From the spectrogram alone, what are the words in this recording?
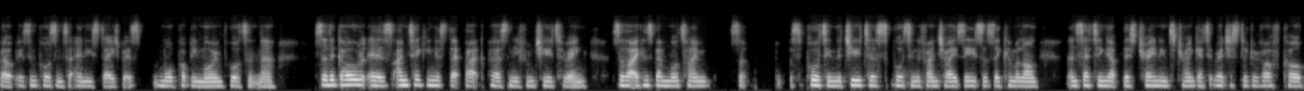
well, it's important at any stage, but it's more probably more important now. So the goal is I'm taking a step back personally from tutoring so that I can spend more time supporting the tutors, supporting the franchisees as they come along, and setting up this training to try and get it registered with Ofqual.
